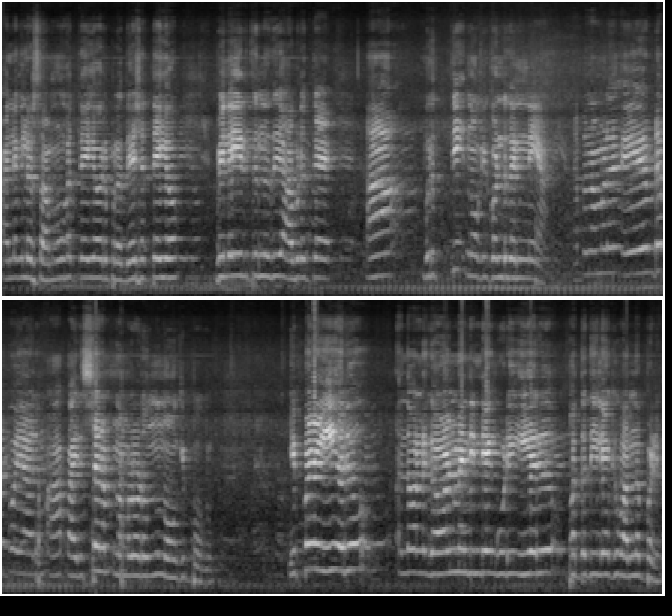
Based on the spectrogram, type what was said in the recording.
അല്ലെങ്കിൽ ഒരു സമൂഹത്തെയോ ഒരു പ്രദേശത്തെയോ വിലയിരുത്തുന്നത് അവിടുത്തെ ആ വൃത്തി നോക്കിക്കൊണ്ട് തന്നെയാണ്. അപ്പം നമ്മൾ എവിടെ പോയാലും ആ പരിസരം നമ്മളോടൊന്ന് നോക്കിപ്പോകും. ഇപ്പോഴേ ഈ ഒരു എന്താ പറയുക ഗവൺമെന്റിന്റെയും കൂടി ഈ ഒരു പദ്ധതിയിലേക്ക് വന്നപ്പോഴും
